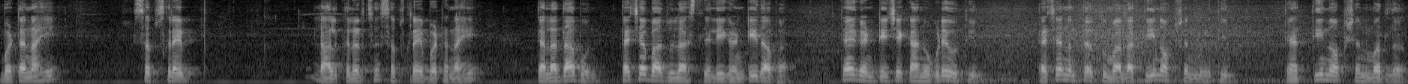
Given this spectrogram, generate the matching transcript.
बटन आहे. सबस्क्राईब लाल कलरचं सबस्क्राईब बटन आहे. त्याला दाबून त्याच्या बाजूला असलेली घंटी दाबा. त्या घंटीचे कान उघडे होतील. त्याच्यानंतर तुम्हाला तीन ऑप्शन मिळतील. त्या तीन ऑप्शनमधलं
